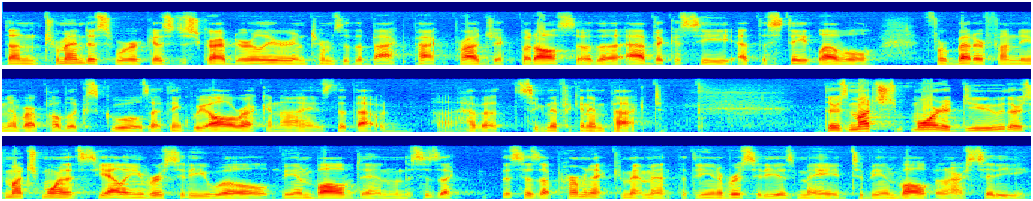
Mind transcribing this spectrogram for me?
done tremendous work, as described earlier in terms of the backpack project, but also the advocacy at the state level for better funding of our public schools. I think we all recognize that that would uh, have a significant impact. There's much more to do. There's much more that Seattle University will be involved in. This is a, this is a permanent commitment that the university has made to be involved in our city.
